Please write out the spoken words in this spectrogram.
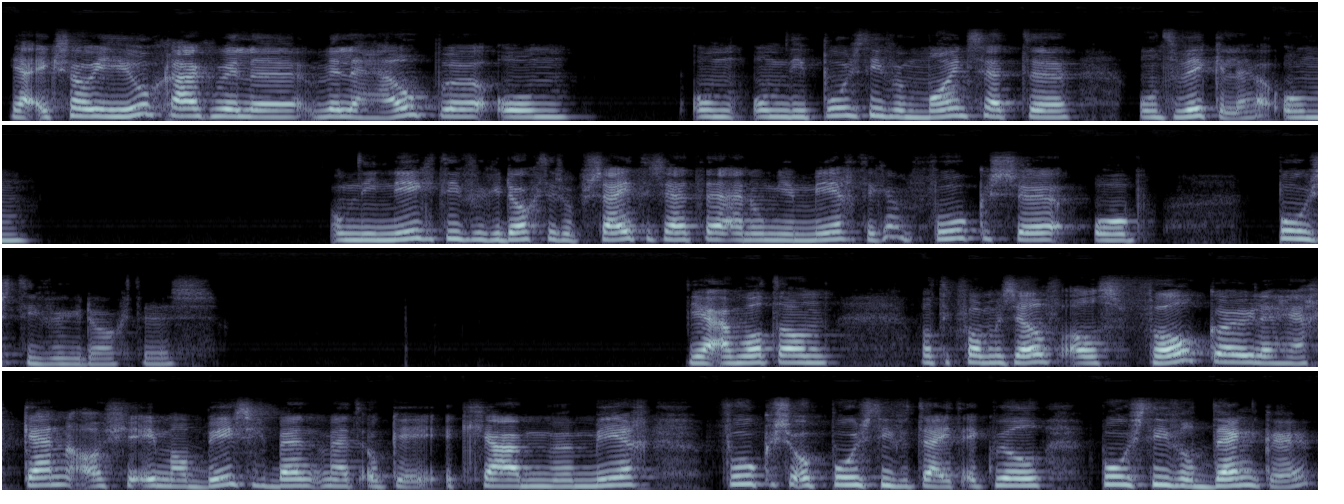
ja, ik zou je heel graag willen, willen helpen om, om, om die positieve mindset te ontwikkelen. Om, om die negatieve gedachten opzij te zetten en om je meer te gaan focussen op positieve gedachten. Ja, en wat dan, wat ik van mezelf als valkuilen herken als je eenmaal bezig bent met: oké, ik ga me meer focussen op positiviteit. Ik wil positiever denken.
